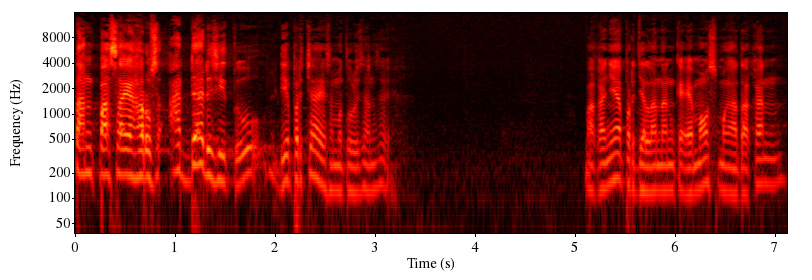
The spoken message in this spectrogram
tanpa saya harus ada di situ, dia percaya sama tulisan saya. Makanya perjalanan ke Emmaus mengatakan,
